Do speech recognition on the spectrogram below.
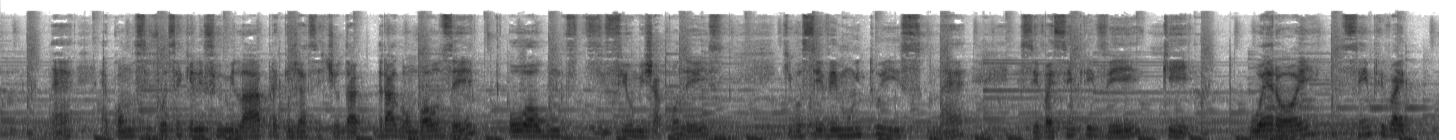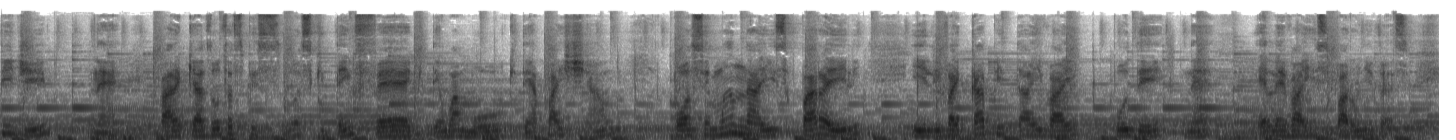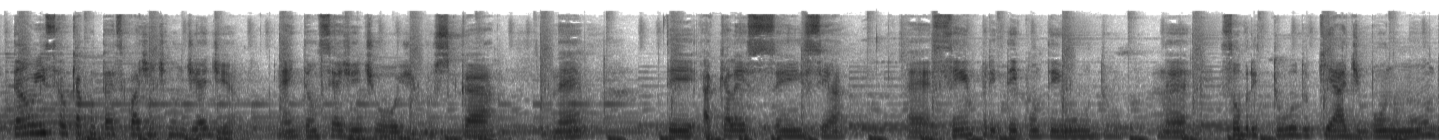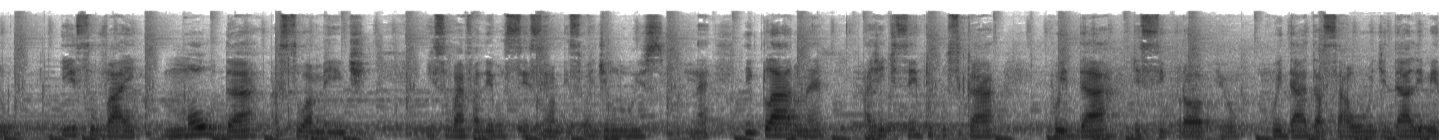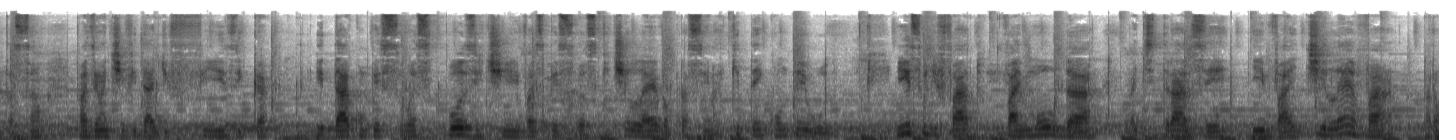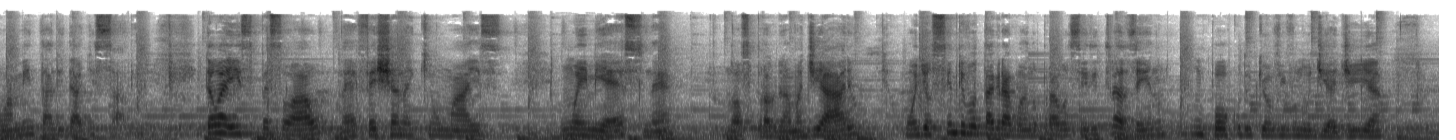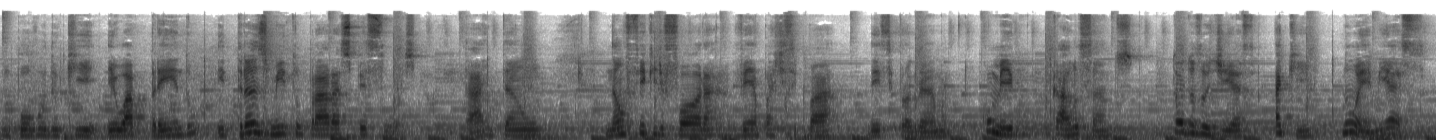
né? É como se fosse aquele filme lá, para quem já assistiu da Dragon Ball Z ou algum filme japonês, que você vê muito isso, né? Você vai sempre ver que o herói sempre vai pedir, né, para que as outras pessoas que têm fé, que têm o amor, que têm a paixão, possam emanar isso para ele e ele vai captar e vai poder, né, elevar isso para o universo. Então isso é o que acontece com a gente no dia a dia. Né? Então se a gente hoje buscar né, ter aquela essência, é, sempre ter conteúdo né, sobre tudo que há de bom no mundo, isso vai moldar a sua mente. Isso vai fazer você ser uma pessoa de luz, né? E claro, né? A gente sempre buscar cuidar de si próprio, cuidar da saúde, da alimentação, fazer uma atividade física e estar tá com pessoas positivas, pessoas que te levam para cima, que tem conteúdo. Isso de fato vai moldar, vai te trazer e vai te levar para uma mentalidade sábia. Então é isso, pessoal, né? Fechando aqui um mais um MS, né? Nosso programa diário onde eu sempre vou estar gravando para vocês e trazendo um pouco do que eu vivo no dia a dia, um pouco do que eu aprendo e transmito para as pessoas, tá? Então, não fique de fora, venha participar desse programa comigo, Carlos Santos, todos os dias aqui no MS.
